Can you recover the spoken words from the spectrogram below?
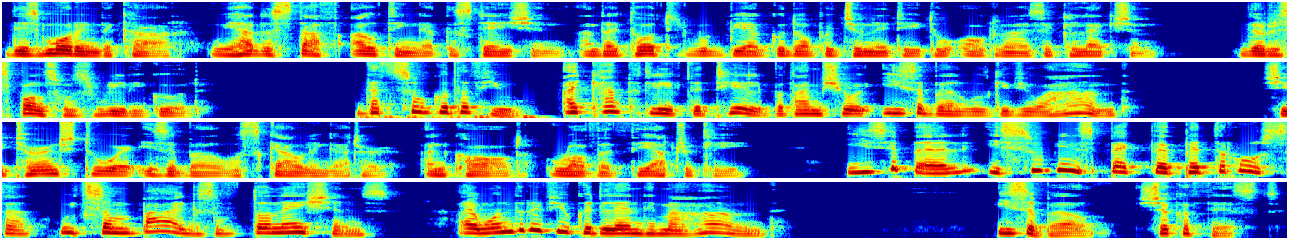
There's more in the car. We had a staff outing at the station, and I thought it would be a good opportunity to organize a collection. The response was really good. That's so good of you. I can't leave the till, but I'm sure Isabel will give you a hand. She turned to where Isabel was scowling at her and called, rather theatrically, Isabel is Sub-Inspector Pedrosa with some bags of donations. I wonder if you could lend him a hand. Isabel shook a fist,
